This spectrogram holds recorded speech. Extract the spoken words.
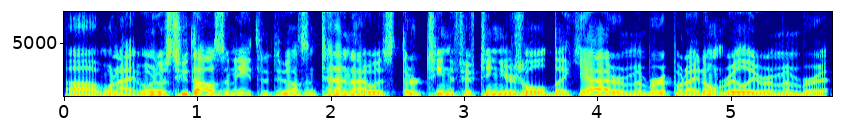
Uh, when I when it was 2008 through 2010, I was 13 to 15 years old. Like, yeah, I remember it, but I don't really remember it.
